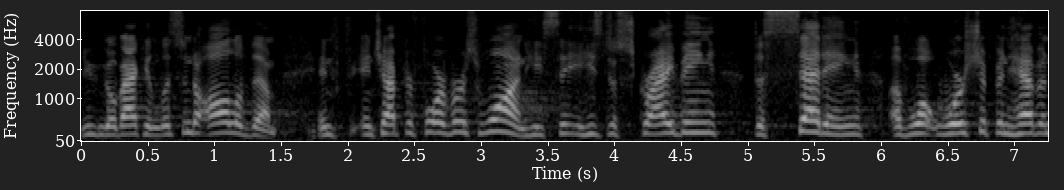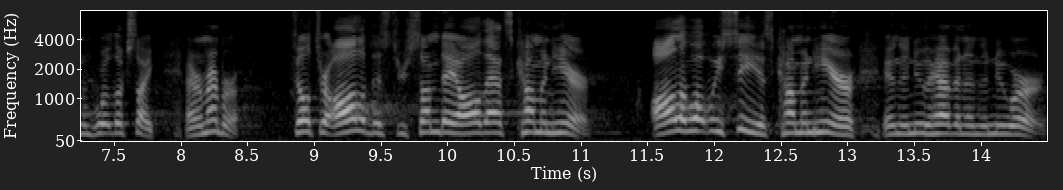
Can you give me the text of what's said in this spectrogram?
You can go back and listen to all of them. In, in chapter 4, verse 1, he's, he's describing the setting of what worship in heaven looks like. And remember, filter all of this through someday, all that's coming here. All of what we see is coming here in the new heaven and the new earth.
